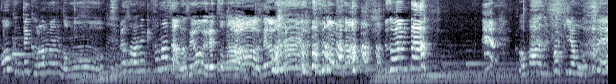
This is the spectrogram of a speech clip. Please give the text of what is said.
어 근데 그러면 너무 음. 집에서 하는 게 편하지 않으세요? 이랬잖아. 아 내가 못했어요. 죄송합니다. 죄송합니다. 거봐 아직 다 기억 못해.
